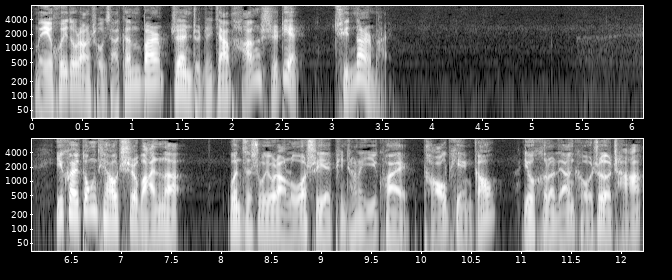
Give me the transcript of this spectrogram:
每回都让手下跟班认准这家糖食店，去那儿买。一块冬条吃完了，温子树又让罗师爷品尝了一块桃片糕，又喝了两口热茶。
